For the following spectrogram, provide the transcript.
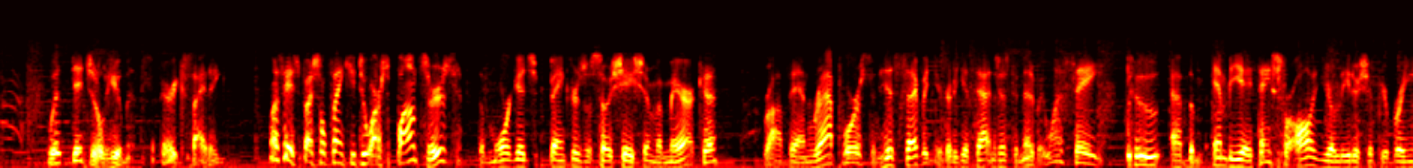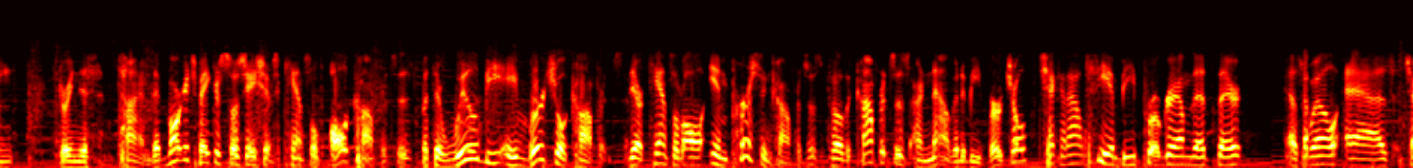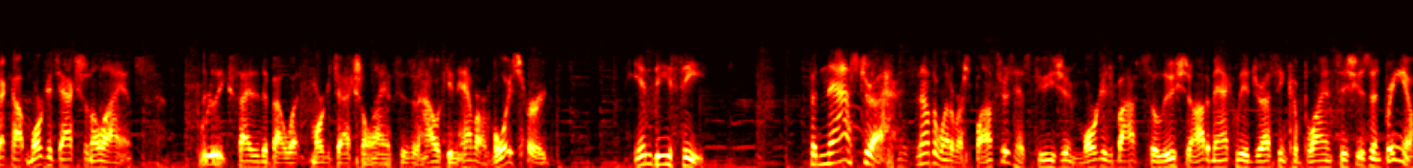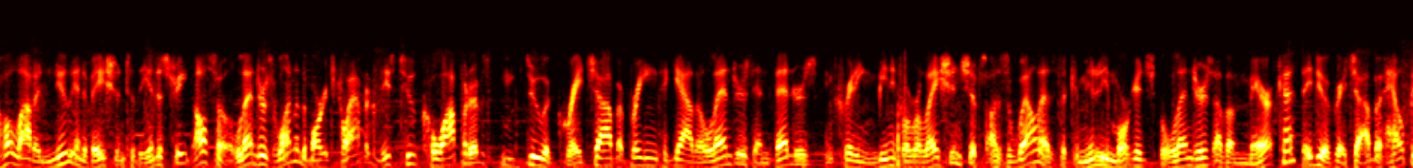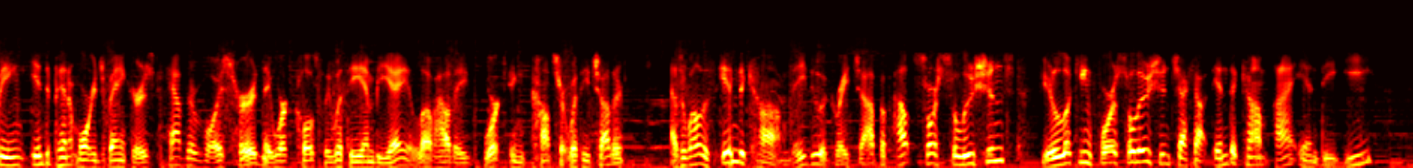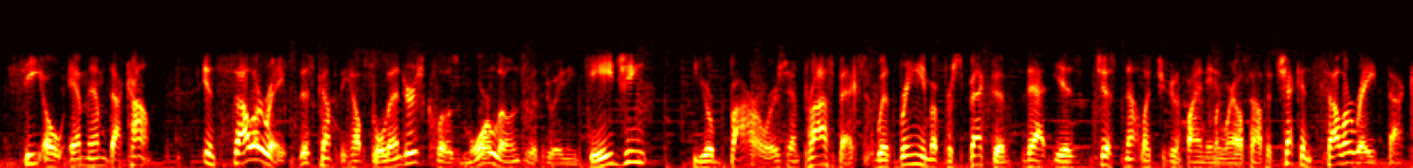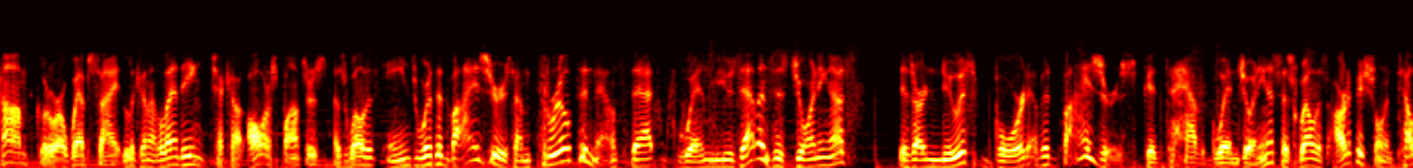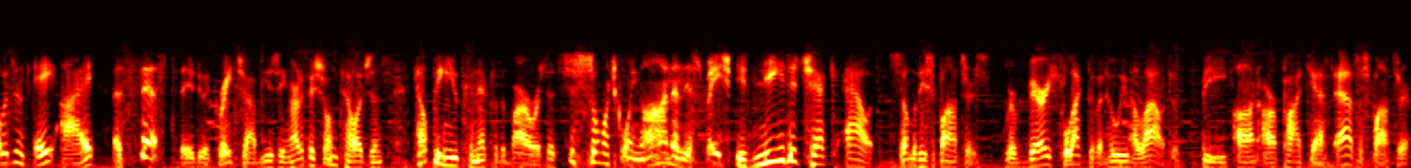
with digital humans. Very exciting. I want to say a special thank you to our sponsors, the Mortgage Bankers Association of America, Rob Van Raphorst and his segment. You're going to get that in just a minute. But I want to say to uh, the MBA, thanks for all your leadership you're bringing during this time. The Mortgage Bankers Association has canceled all conferences, but there will be a virtual conference. They're canceled all in-person conferences, so the conferences are now going to be virtual. Check it out, CMB program that's there, as well as check out Mortgage Action Alliance. Really excited about what Mortgage Action Alliance is and how we can have our voice heard in DC. Finastra is another one of our sponsors, has Fusion Mortgage Bot solution automatically addressing compliance issues and bringing a whole lot of new innovation to the industry. Also, Lenders One and the Mortgage Collaborative, these two cooperatives do a great job of bringing together lenders and vendors and creating meaningful relationships, as well as the Community Mortgage Lenders of America. They do a great job of helping independent mortgage bankers have their voice heard. They work closely with the MBA. I love how they work in concert with each other as well as Indecomm. They do a great job of outsourced solutions. If you're looking for a solution, check out Indecomm, I-N-D-E-C-O-M-M dot com. Accelerate. This company helps lenders close more loans with engaging your borrowers and prospects with bringing a perspective that is just not what you're going to find anywhere else out there. Check Accelerate.com. Go to our website, Lykken on lending, check out all our sponsors, as well as Ainsworth Advisors. I'm thrilled to announce that Gwen Muse Evans is joining us is our newest board of advisors. Good to have Gwen joining us, as well as Artificial Intelligence AI Assist. They do a great job using artificial intelligence, helping you connect with the borrowers. It's just so much going on in this space. You need to check out some of these sponsors. We're very selective in who we allow to be on our podcast as a sponsor.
